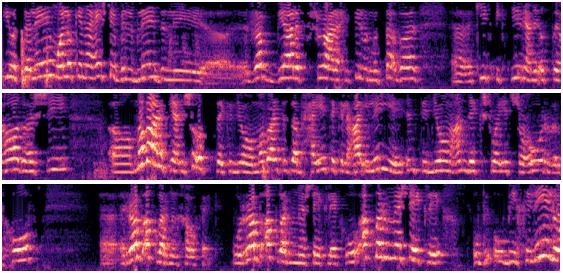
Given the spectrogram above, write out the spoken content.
فيه سلام ولا كان عايشة بالبلاد اللي آه، الرب بيعرف شو رح يصير بالمستقبل آه، أكيد في كثير يعني اضطهاد وهالشيء آه، ما بعرف يعني شو قصتك اليوم. ما بعرف إذا بحياتك العائلية أنت اليوم عندك شوية شعور الخوف. الرب أكبر من خوفك والرب أكبر من مشاكلك وأكبر من مشاكلي وبخلاله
